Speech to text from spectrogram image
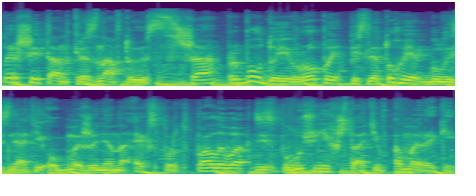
Перший танкер з нафтою з США прибув до Європи після того, як були зняті обмеження на експорт палива зі Сполучених Штатів Америки.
